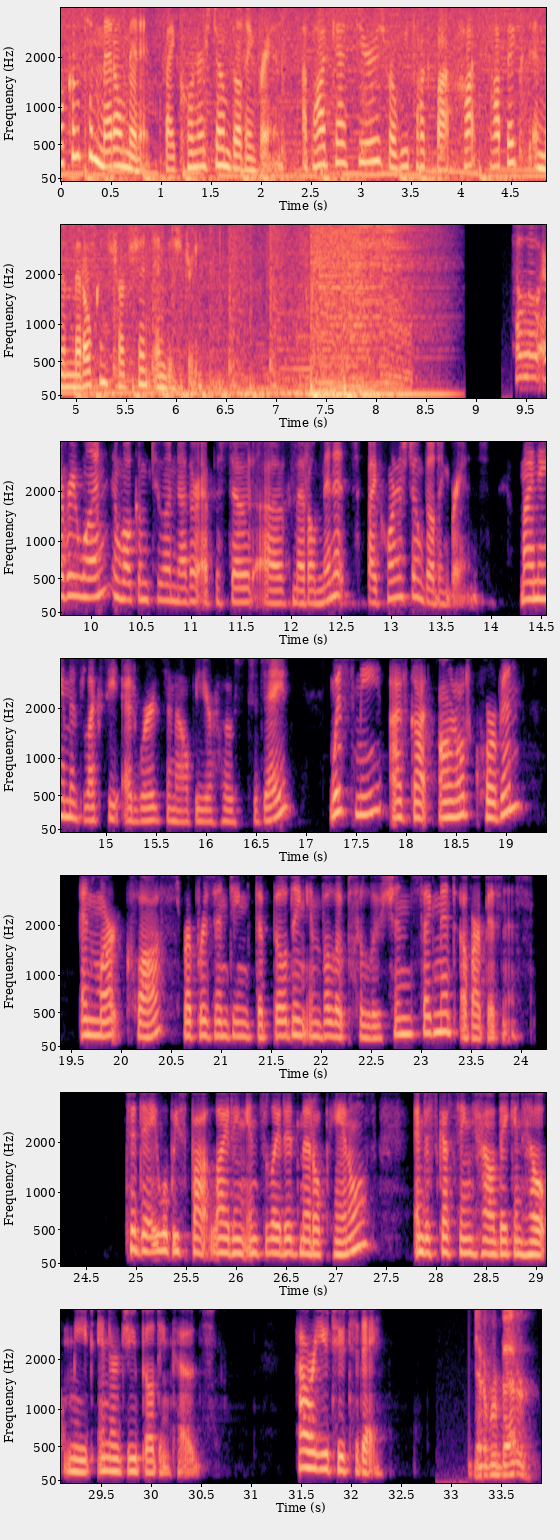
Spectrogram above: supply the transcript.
Welcome to Metal Minutes by Cornerstone Building Brands, a podcast series where we talk about hot topics in the metal construction industry. Hello, everyone, and welcome to another episode of Metal Minutes by Cornerstone Building Brands. My name is Lexi Edwards, and I'll be your host today. With me, I've got Arnold Corbin and Mark Kloss representing the Building Envelope Solutions segment of our business. Today, we'll be spotlighting insulated metal panels and discussing how they can help meet energy building codes. How are you two today? Never better.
